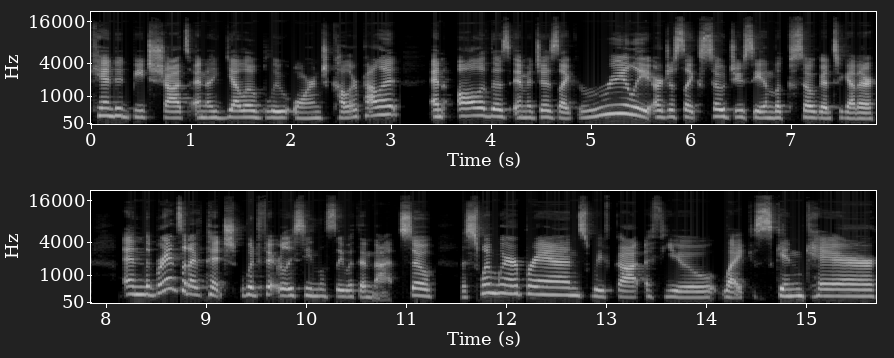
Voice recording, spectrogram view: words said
candid beach shots, and a yellow, blue, orange color palette. And all of those images like really are just like so juicy and look so good together. And the brands that I've pitched would fit really seamlessly within that. So the swimwear brands. We've got a few like skincare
